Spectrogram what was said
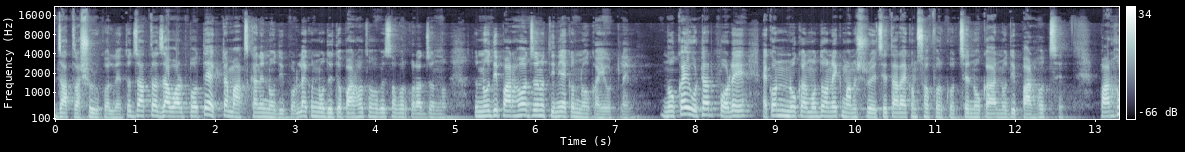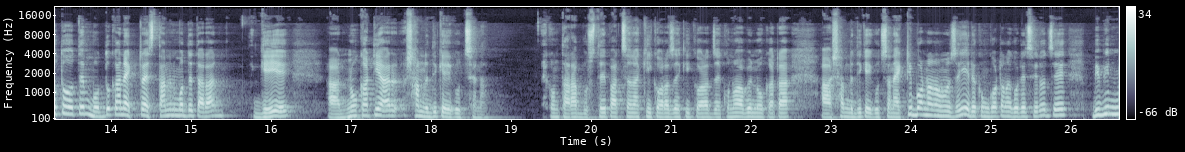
যাত্রা শুরু করলেন। তো যাত্রা যাওয়ার পথে একটা মাঝখানে নদী পড়ল। এখন নদী তো পার হতে হবে সফর করার জন্য। তো নদী পার হওয়ার জন্য তিনি এখন নৌকায় উঠলেন। নৌকায় ওঠার পরে এখন নৌকার মধ্যে অনেক মানুষ রয়েছে, তারা এখন সফর করছে, নৌকা, নদী পার হচ্ছে। পার হতে হতে মধ্যখানে একটা স্থানের মধ্যে তারা গিয়ে নৌকাটি আর সামনের দিকে এগুচ্ছে না। এখন তারা বুঝতেই পারছে না কি করা যায়, কি করা যায়। কোনোভাবে নৌকাটা সামনের দিকে এগুচ্ছে না। একটি বর্ণনা অনুযায়ী এরকম ঘটনা ঘটেছিল যে বিভিন্ন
